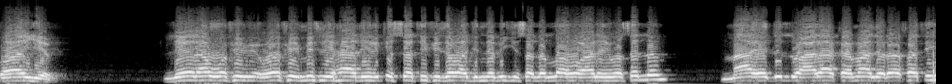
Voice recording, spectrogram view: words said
طيب ليلا وفي وفي مثل هذه القصه في زواج النبي صلى الله عليه وسلم ما يدل على كمال رفته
